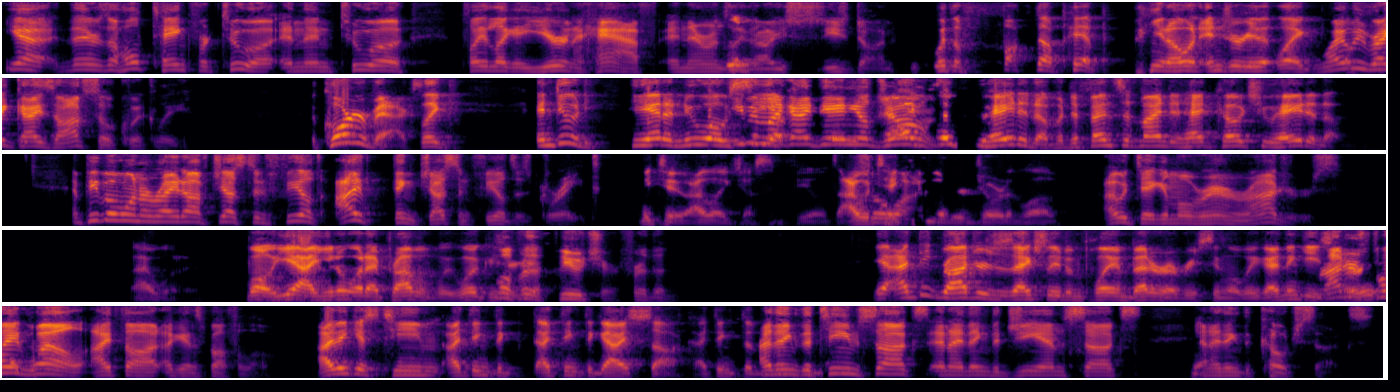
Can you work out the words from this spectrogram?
Yeah, there's a whole tank for Tua, and then Tua played like a year and a half, and everyone's like, "Oh, he's, he's done with a fucked up hip." You know, an injury that like. Why do we write guys off so quickly? The quarterbacks, like, and dude, he had a new OC. Even my guy Daniel Jones, who hated him, a defensive-minded head coach who hated him. And people want to write off Justin Fields. I think Justin Fields is great. Me too. I like Justin Fields. I would So, take him over Jordan Love. I would take him over Aaron Rodgers. I wouldn't. Well, yeah, you know what? I probably would. Well, for the future, for the Yeah, I think Rodgers has actually been playing better every single week. I think he's Rodgers hurt. played well, I thought, against Buffalo. I think his team. I think the. I think the guys suck. I think the. I think the team sucks, and I think the GM sucks, and I think the coach sucks.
